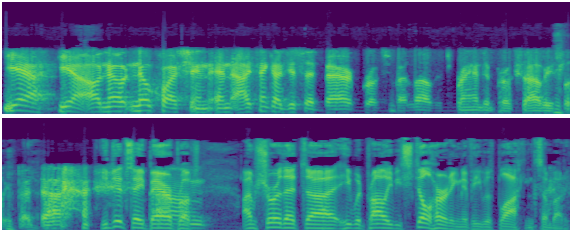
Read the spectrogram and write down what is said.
Yeah, yeah, oh, no, no question. And I think I just said Barrett Brooks, who I love. It's Brandon Brooks, obviously, but uh, you did say Barrett um, Brooks. I'm sure that uh, he would probably be still hurting if he was blocking somebody.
